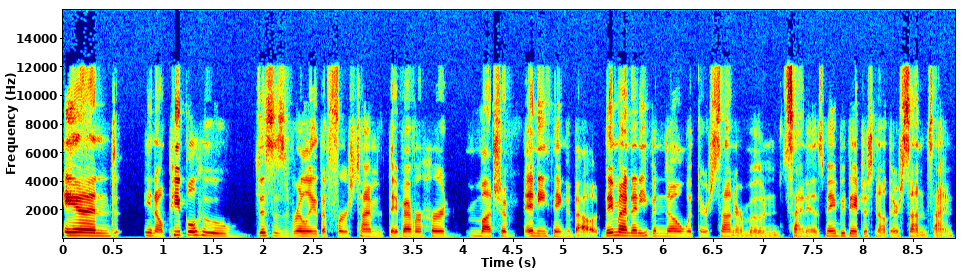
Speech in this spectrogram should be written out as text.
And, you know, people who this is really the first time that they've ever heard much of anything about, they might not even know what their sun or moon sign is. Maybe they just know their sun sign.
